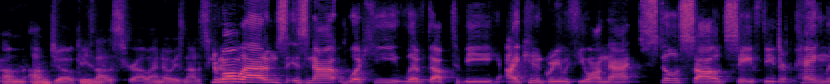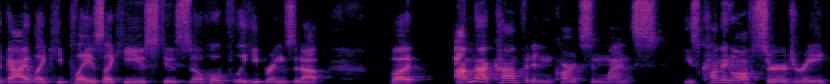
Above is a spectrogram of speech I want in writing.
I'm I'm joking. He's not a scrub. I know he's not a scrub. Jamal Adams is not what he lived up to be. I can agree with you on that. Still a solid safety. They're paying the guy like he plays like he used to, so hopefully he brings it up. But I'm not confident in Carson Wentz. He's coming off surgery.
